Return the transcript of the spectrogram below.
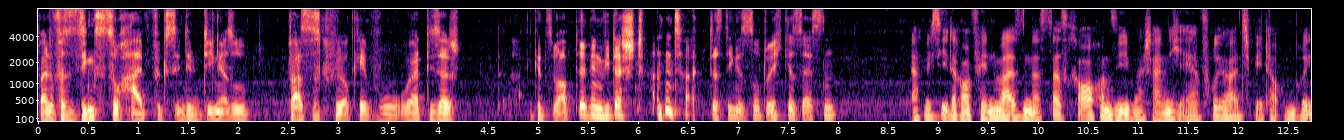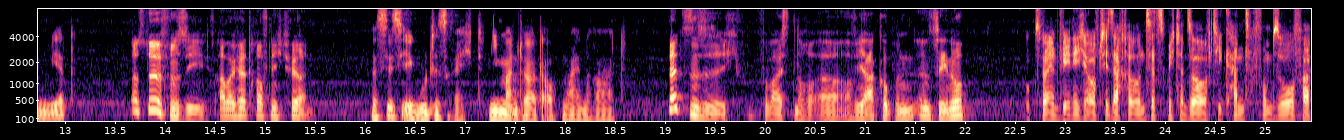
weil du versinkst so halbwegs in dem Ding. Also du hast das Gefühl, okay, wo hört dieser. Gibt es überhaupt irgendeinen Widerstand? Das Ding ist so durchgesessen. Darf ich Sie darauf hinweisen, dass das Rauchen Sie wahrscheinlich eher früher als später umbringen wird? Das dürfen sie, aber ich werde darauf nicht hören. Das ist Ihr gutes Recht. Niemand hört auf meinen Rat. Setzen Sie sich, verweist noch äh, auf Jakob und äh, Zeno. guck so ein wenig auf die Sache und setze mich dann so auf die Kante vom Sofa.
